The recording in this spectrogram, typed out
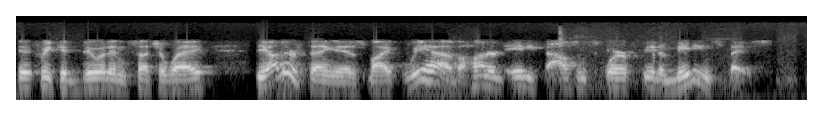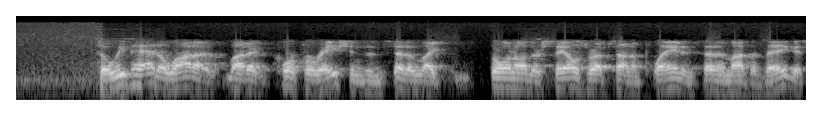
if we could do it in such a way. The other thing is, Mike, we have 180,000 square feet of meeting space. So we've had a lot of lot of corporations instead of like throwing all their sales reps on a plane and sending them out to Vegas.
